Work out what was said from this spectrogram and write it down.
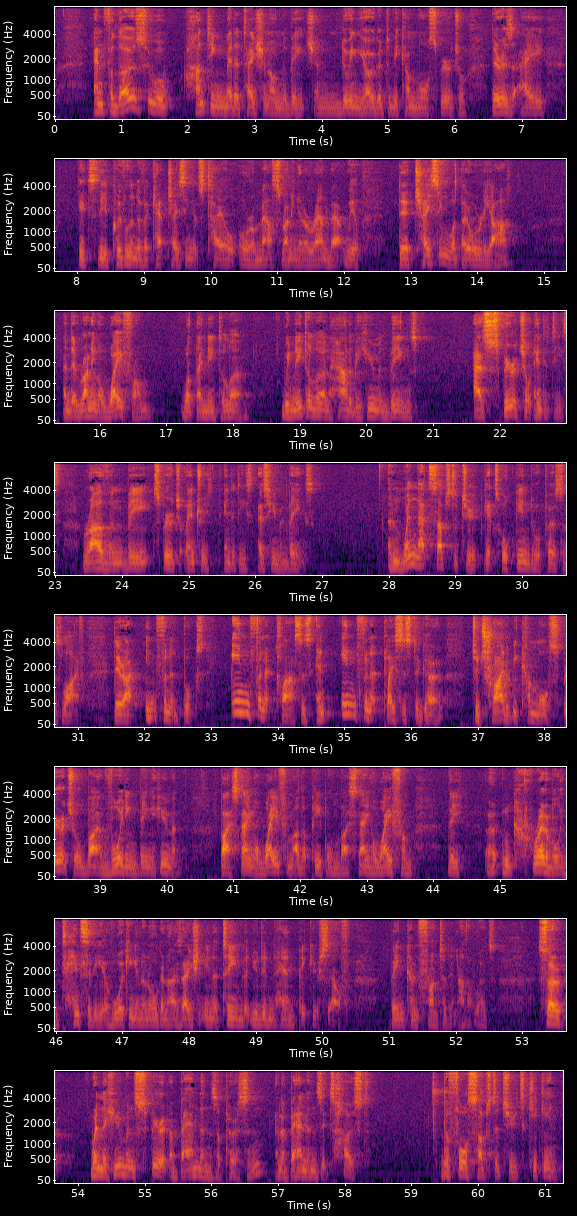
And for those who are hunting meditation on the beach and doing yoga to become more spiritual, there is a, it's the equivalent of a cat chasing its tail or a mouse running in a roundabout wheel. They're chasing what they already are and they're running away from what they need to learn. We need to learn how to be human beings as spiritual entities rather than be spiritual entities as human beings. And when that substitute gets hooked into a person's life, there are infinite books, infinite classes, and infinite places to go to try to become more spiritual by avoiding being a human, by staying away from other people, and by staying away from the uh, incredible intensity of working in an organization, in a team that you didn't handpick yourself, being confronted, in other words. So when the human spirit abandons a person and abandons its host, the four substitutes kick in.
